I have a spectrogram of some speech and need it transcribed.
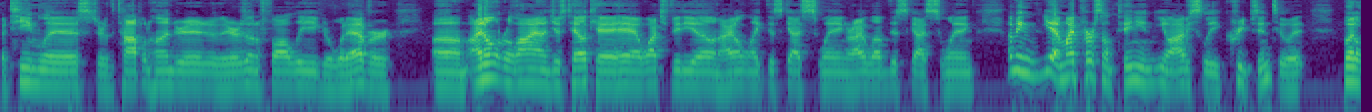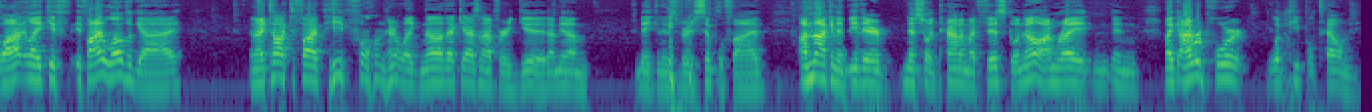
a team list or the top 100 or the Arizona Fall League or whatever. Um, I don't rely on just, hey, okay, hey, I watch video and I don't like this guy's swing or I love this guy's swing. I mean, yeah, my personal opinion, you know, obviously creeps into it. But a lot, like if if I love a guy and I talk to five people and they're like, no, that guy's not very good. I mean, I'm making this very simplified. I'm not going to be there necessarily pounding my fist, go, no, I'm right, and, and like I report what people tell me,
